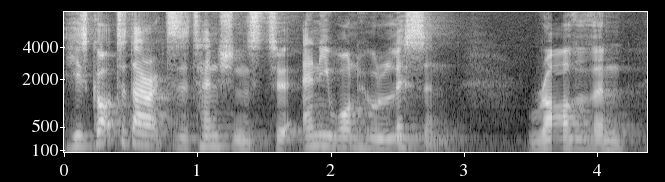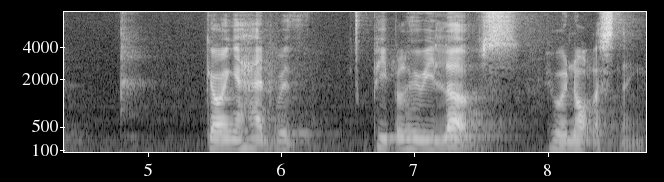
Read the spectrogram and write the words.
he's got to direct his attentions to anyone who'll listen rather than going ahead with people who he loves who are not listening.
